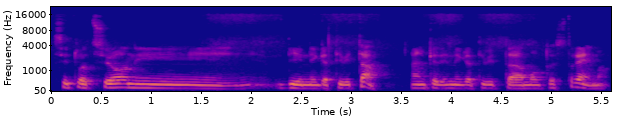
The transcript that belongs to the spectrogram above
situazioni di negatività, anche di negatività molto estrema,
